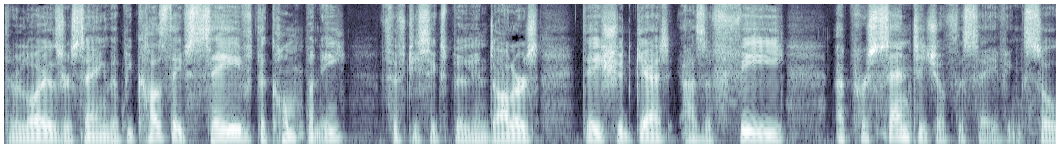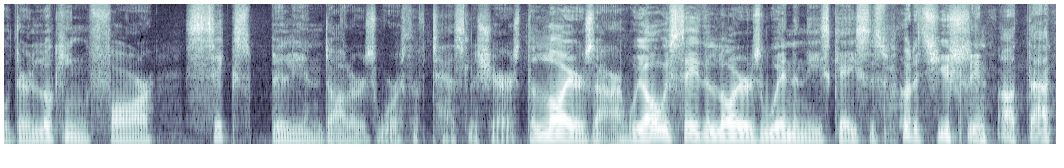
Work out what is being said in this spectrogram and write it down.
their lawyers are saying that because they've saved the company, $56 billion, they should get as a fee a percentage of the savings. So they're looking for $6 billion worth of Tesla shares. The lawyers are. We always say the lawyers win in these cases, but it's usually not that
